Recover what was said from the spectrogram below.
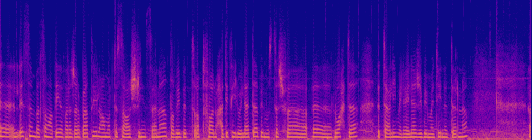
الاسم بسم عطية فرج رباطي العمر 29 سنة طبيبة أطفال وحديثي الولادة بمستشفى آه، الوحدة التعليمي العلاجي بمدينة درنا. آه،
